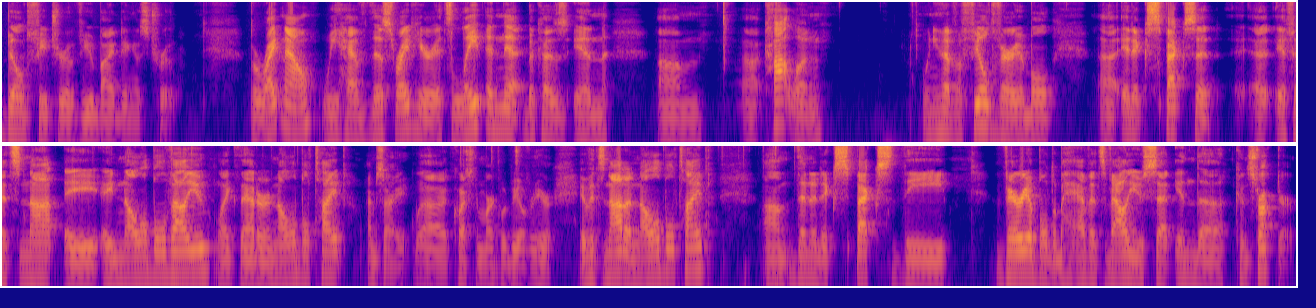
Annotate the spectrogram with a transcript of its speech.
build feature of view binding as true. But right now, we have this right here. It's late init because in um, uh, Kotlin, when you have a field variable, uh, it expects it if it's not a, a nullable value like that or a nullable type. I'm sorry, uh, question mark would be over here. If it's not a nullable type, um, then it expects the variable to have its value set in the constructor.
